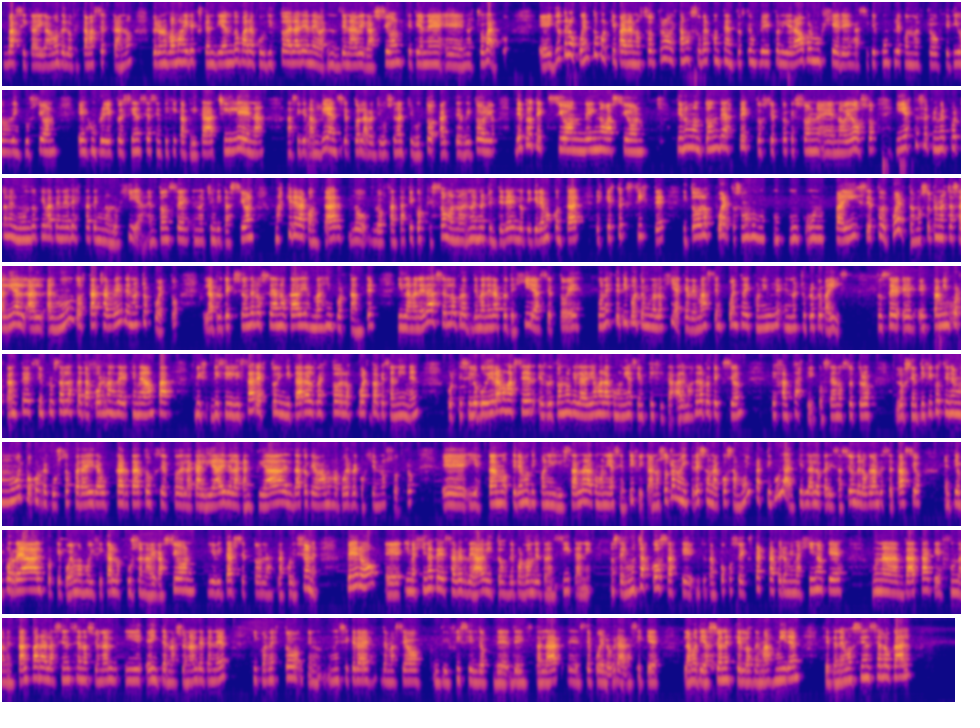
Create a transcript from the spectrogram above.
básica, digamos, de lo que está más cercano, pero nos vamos a ir extendiendo para cubrir toda el área de navegación que tiene eh, nuestro barco. Eh, yo te lo cuento porque para nosotros estamos súper contentos. Este es un proyecto liderado por mujeres, así que cumple con nuestros objetivos de inclusión. Es un proyecto de ciencia científica aplicada chilena, así que también, ¿cierto?, la retribución al, tributo, al territorio, de protección, de innovación, tiene un montón de aspectos, ¿cierto?, que son eh, novedosos y este es el primer puerto en el mundo que va a tener esta tecnología. Entonces, nuestra invitación, más que ir a contar lo, fantásticos que somos, no, es nuestro interés, lo que queremos contar es que esto existe y todos los puertos, somos un, país, ¿cierto?, de puertos. Nosotros, nuestra salida al, al mundo está a través de nuestros puertos. La protección del océano cada día es más importante y la manera de hacerlo de manera protegida, ¿cierto?, es con este tipo de tecnología que además se encuentra disponible en nuestro propio país. Entonces, es, para mí importante siempre usar las plataformas de, que me dan para visibilizar esto, invitar al resto de los puertos a que se animen, porque si lo pudiéramos hacer, el retorno que le daríamos a la comunidad científica, además de la protección, es fantástico. O sea, nosotros, los científicos tienen muy pocos recursos para ir a buscar datos, ¿cierto?, de la calidad y de la cantidad del dato que vamos a poder recoger nosotros. Eh, y queremos disponibilizarlo a la comunidad científica. A nosotros nos interesa una cosa muy particular, que es la localización de los grandes cetáceos en tiempo real, porque podemos modificar los cursos de navegación y evitar cierto, las, colisiones. Pero eh, imagínate saber de hábitos, de por dónde transitan, y, no sé, muchas cosas que yo tampoco soy experta, pero me imagino que es una data que es fundamental para la ciencia nacional e internacional de tener y con esto, que ni siquiera es demasiado difícil de, instalar, eh, se puede lograr. Así que la motivación es que los demás miren que tenemos ciencia local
